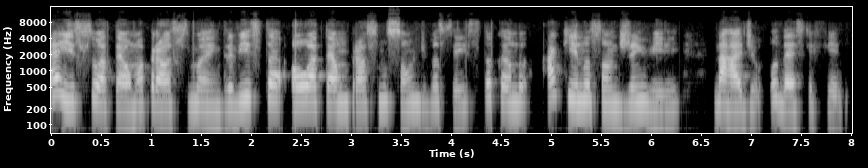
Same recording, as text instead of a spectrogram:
é isso, até uma próxima entrevista ou até um próximo som de vocês tocando aqui no Som de Joinville, na rádio Udesc FM.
